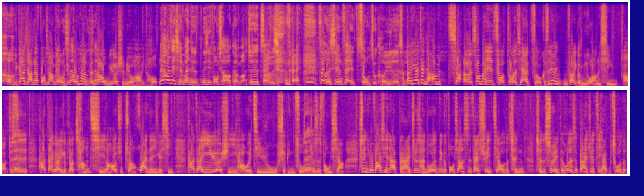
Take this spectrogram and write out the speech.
你刚才讲那个风向没有？我觉得风向等到五月二十六号以后。那他在前半年那些风向要干嘛？就是照着现在，照着现在走就可以了，是不是？啊，应该这样讲，他们下呃上半年照照着现在走。可是因为你知道一个冥王星啊，就是它代表一个比较长期然后去转换的一个星，它在一月二十一号会进入水瓶座，就是风向。所以你会发现呢，本来就是很多那个风向是在睡觉的、沉沉睡的，或者是本来觉得自己还不错的。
